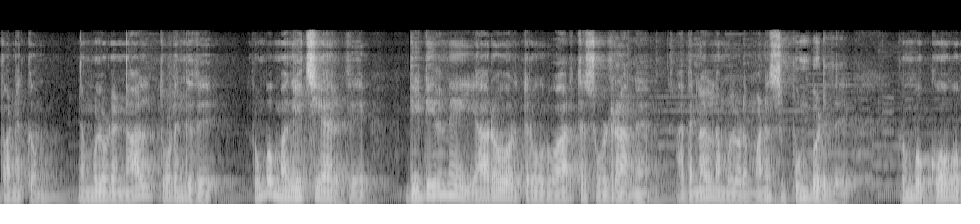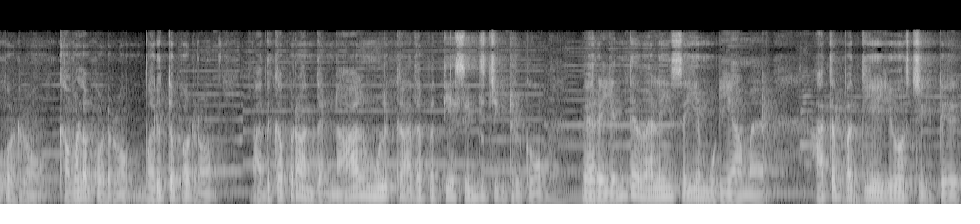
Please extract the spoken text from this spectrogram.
வணக்கம். நம்மளோட நாள் தொடங்குது. ரொம்ப மகிழ்ச்சியாக இருக்குது திடீர்னு யாரோ ஒருத்தர் ஒரு வார்த்தை சொல்கிறாங்க அதனால் நம்மளோட மனசு புண்படுது. ரொம்ப கோபப்படுறோம் கவலைப்படுறோம் வருத்தப்படுறோம். அதுக்கப்புறம் அந்த நாள் முழுக்க அதை பற்றியே சிந்திச்சுக்கிட்டு இருக்கோம். வேறு எந்த வேலையும் செய்ய முடியாமல் அதை பற்றியே யோசிச்சுக்கிட்டு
